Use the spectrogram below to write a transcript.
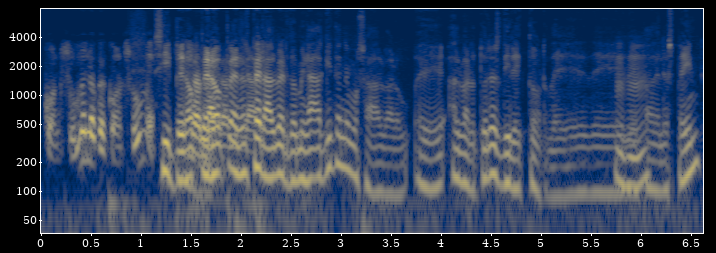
consume lo que consume. Sí, pero, pero, pero espera, Alberto, mira, aquí tenemos a Álvaro. Eh, Álvaro, tú eres director de, de, Padel Spain.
